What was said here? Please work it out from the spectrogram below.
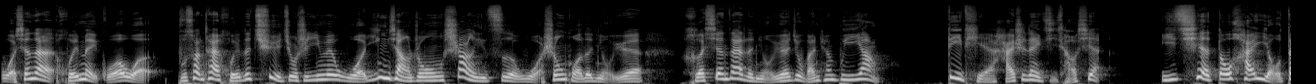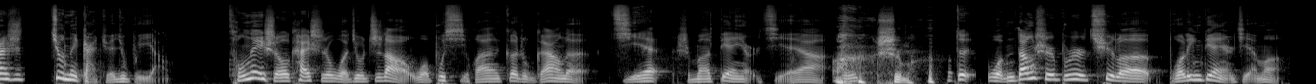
我现在回美国，我不算太回得去，就是因为我印象中上一次我生活的纽约和现在的纽约就完全不一样，地铁还是那几条线，一切都还有，但是就那感觉就不一样了。从那时候开始，我就知道我不喜欢各种各样的节，什么电影节呀、是吗？对我们当时不是去了柏林电影节吗？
